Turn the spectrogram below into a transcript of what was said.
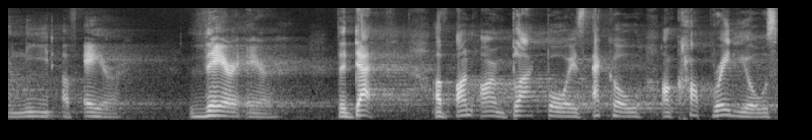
in need of air, their air. The death of unarmed black boys echo on cop radios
